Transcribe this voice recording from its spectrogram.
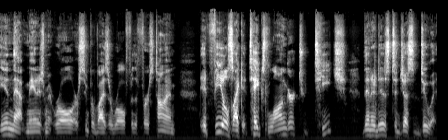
in that management role or supervisor role for the first time. It feels like it takes longer to teach than it is to just do it.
